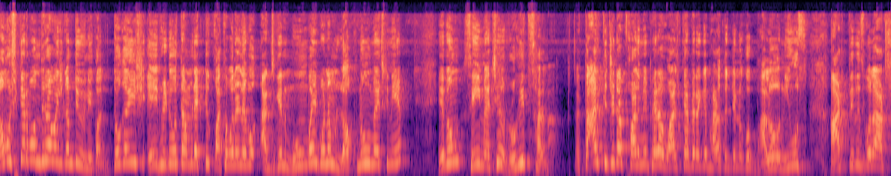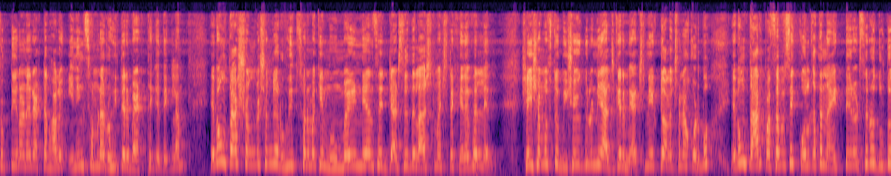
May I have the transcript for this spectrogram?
নমস্কার বন্ধুরা ওয়েলকাম টু ইউনিকন তো গাইস এই ভিডিওতে আমরা একটু কথা বলে নেব আজকের মুম্বাই বনাম লখনৌ ম্যাচ নিয়ে এবং সেই ম্যাচে রোহিত শর্মা। তার কিছুটা ফর্মে ফেরা ওয়ার্ল্ড কাপের আগে ভারতের জন্য খুব ভালো নিউজ আটত্রিশ বলে আটষট্টি রানের একটা ভালো ইনিংস আমরা রোহিতের ব্যাট থেকে দেখলাম এবং তার সঙ্গে সঙ্গে রোহিত শর্মাকে মুম্বাই ইন্ডিয়ান্সের জার্সিতে লাস্ট ম্যাচটা খেলে ফেললেন। সেই সমস্ত বিষয়গুলো নিয়ে আজকের ম্যাচ নিয়ে একটু আলোচনা করব এবং তার পাশাপাশি কলকাতা নাইট রাইডার্সেরও দুটো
